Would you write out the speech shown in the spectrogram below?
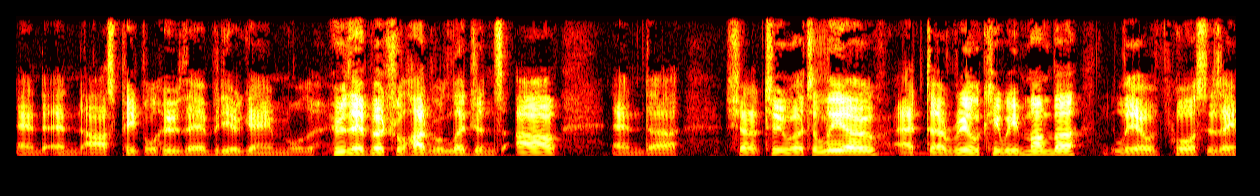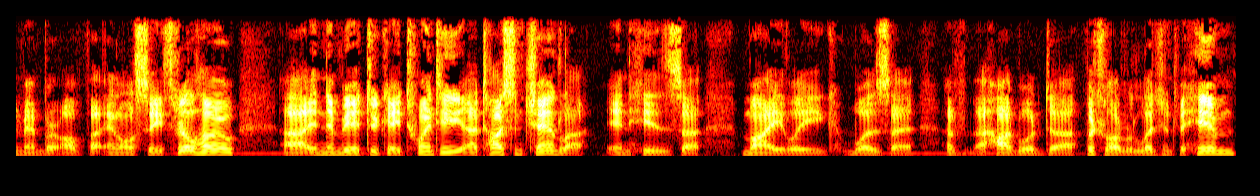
and, and ask people who their video game or the, who their virtual hardware legends are. And uh, Shout out to uh, to Leo at uh, Real Kiwi Mumba. Leo, of course, is a member of uh, NLC Thrillho. Uh, in NBA 2K20, uh, Tyson Chandler in his uh, My League was a, a hardwood virtual hardwood legend for him.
